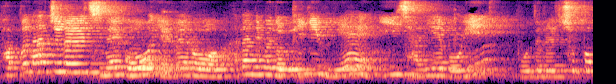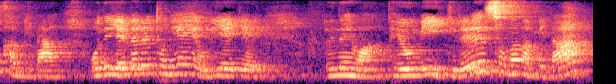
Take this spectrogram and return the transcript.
바쁜 한 주를 지내고 예배로 하나님을 높이기 위해 이 자리에 모인 모두를 축복합니다. 오늘 예배를 통해 우리에게 은혜와 배움이 있기를 소망합니다.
